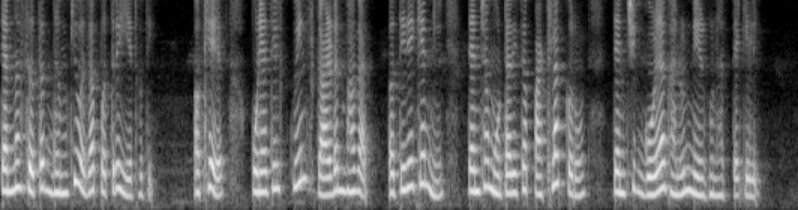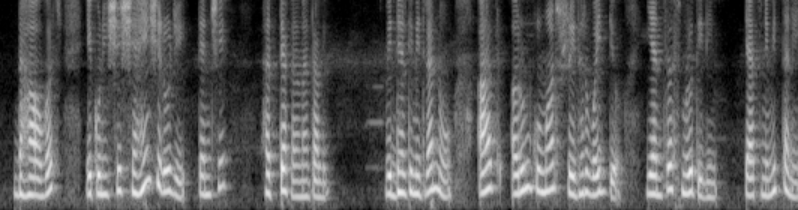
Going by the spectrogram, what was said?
त्यांना सतत धमकी वजा पत्रे येत होती. अखेर पुण्यातील क्वीन्स गार्डन भागात अतिरेक्यांनी त्यांच्या मोटारीचा पाठलाग करून त्यांची गोळ्या घालून निर्घुण हत्या केली. दहा ऑगस्ट एकोणीसशे शहाऐंशी रोजी त्यांची हत्या करण्यात आली. विद्यार्थी मित्रांनो आज अरुण कुमार श्रीधर वैद्य यांचा स्मृती दिन. त्याच निमित्ताने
